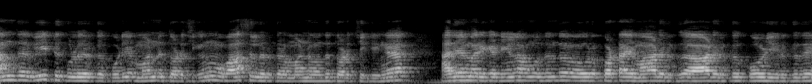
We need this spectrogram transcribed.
அந்த வீட்டுக்குள்ளே இருக்கக்கூடிய மண் தொடச்சிக்கோங்க. உங்கள் வாசலில் இருக்கிற மண் வந்து தொடச்சிக்கோங்க. அதே மாதிரி கேட்டிங்கன்னா உங்களுக்கு வந்து ஒரு கொட்டாய் மாடு இருக்குது ஆடு இருக்குது கோழி இருக்குது.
